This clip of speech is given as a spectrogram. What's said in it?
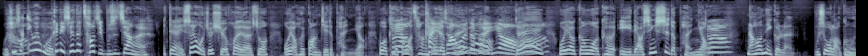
我就这样，好因为我可你现在超级不是这样哎、对，所以我就学会了说，我有会逛街的朋友，我有可以跟我唱歌看演唱会的朋友，友，对啊。我有跟我可以聊心事的朋友，对啊，然后那个人不是我老公，我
